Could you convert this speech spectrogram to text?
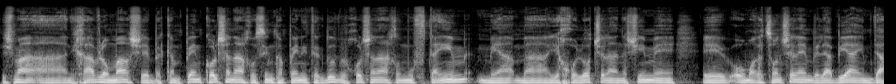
תשמע, אני חייב לומר שבקמפיין, כל שנה אנחנו עושים קמפיין התאגדות, ובכל שנה אנחנו מופתעים מה, מהיכולות של האנשים, אה, אה, או מהרצון שלהם, ולהביע עמדה.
